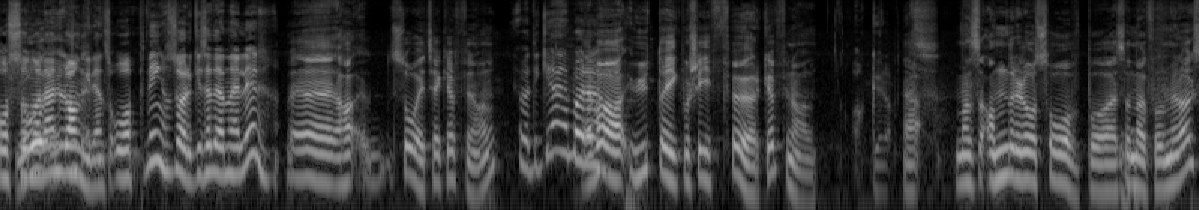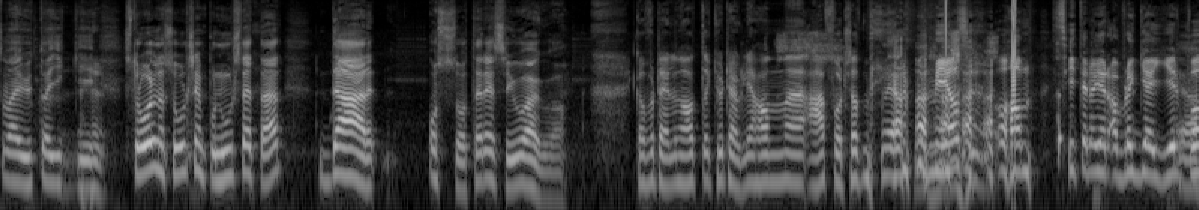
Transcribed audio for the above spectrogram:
Og så når det er en langrennsåpning, så så du ikke se den heller? Eh, så ikke cupfinalen? Jeg vet ikke, jeg bare Jeg var ute og gikk på ski før cupfinalen. Akkurat. Ja. Mens andre lå og sov på søndag formiddag, så var jeg ute og gikk i strålende solskinn på Nordseter, der også Therese Johaug var. Kan fortelle nå at Kurt Hauglie han eh, er fortsatt med, ja. med, oss, og han sitter og gjør ablegøyer ja. på,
